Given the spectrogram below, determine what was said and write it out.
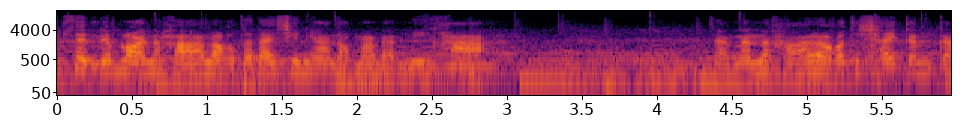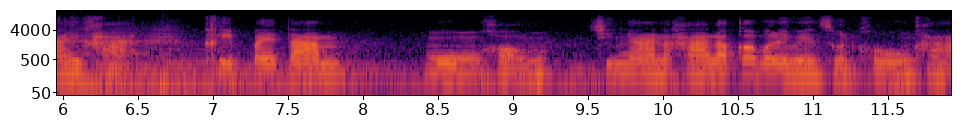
เย็บเสร็จเรียบร้อยนะคะ เราก็จะได้ชิ้นงานออกมาแบบนี้ค่ะ จากนั้นนะคะเราก็จะใช้กรรไกรค่ะคลิปไปตามมุมของชิ้นงานนะคะ แล้วก็บริเวณส่วนโค้งค่ะ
